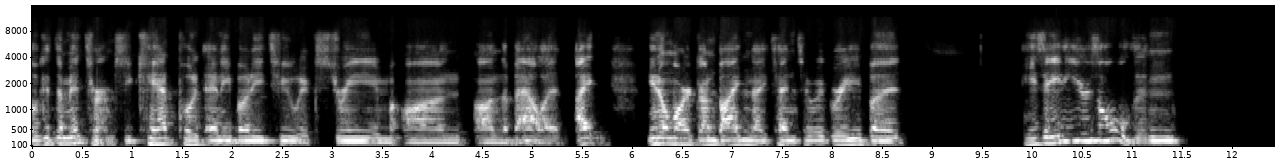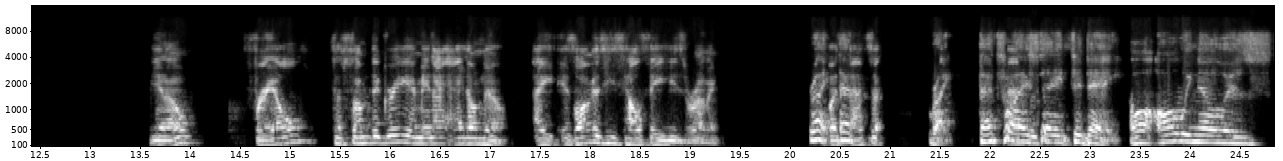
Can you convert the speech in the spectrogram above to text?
look at the midterms. You can't put anybody too extreme on on the ballot. I, you know, Mark on Biden, I tend to agree, but he's 80 years old and you know frail to some degree. I mean, I, I don't know. I as long as he's healthy, he's running. Right. But that's, that's a, right. That's why I say today. All, all we know is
